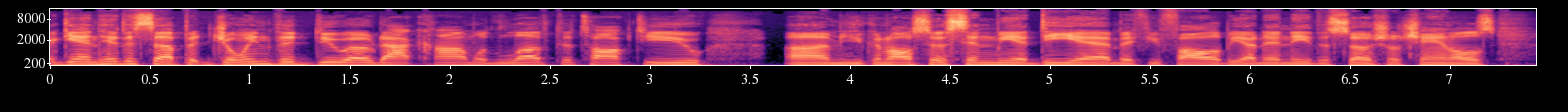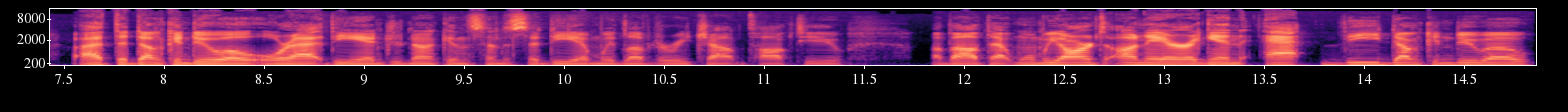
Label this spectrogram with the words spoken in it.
again, hit us up at jointheduo.com. Would love to talk to you. Um, you can also send me a DM if you follow me on any of the social channels at the Duncan Duo or at the Andrew Duncan. Send us a DM. We'd love to reach out and talk to you about that. When we aren't on air again, at the Duncan Duo,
